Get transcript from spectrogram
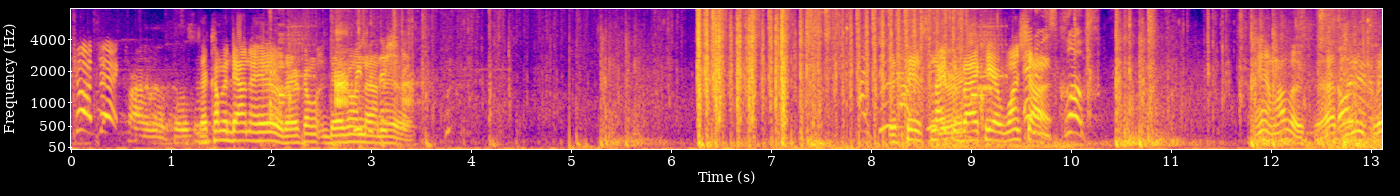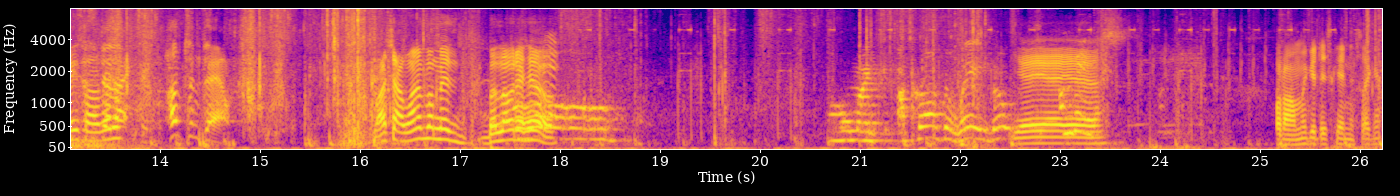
Contact! Try a little closer. They're coming down the hill. They're coming. They're going down the hill. This not kid sniping back here. One shot. Enemies close. Damn, I look that Nine blue enemies place are still already. Active. Hunt them down. Watch out. One of them is below the hill. Oh, oh my! Across the way, bro. Yeah, yeah, yeah. Hold on, I'm gonna get this kid in a second.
